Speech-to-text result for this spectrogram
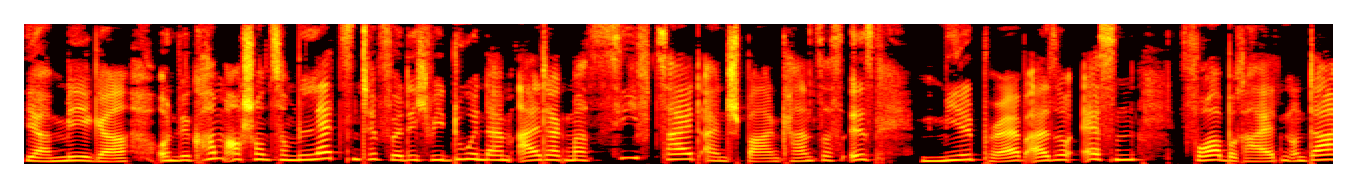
Ja, mega. Und wir kommen auch schon zum letzten Tipp für dich, wie du in deinem Alltag massiv Zeit einsparen kannst. Das ist Meal Prep, also Essen vorbereiten. Und da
